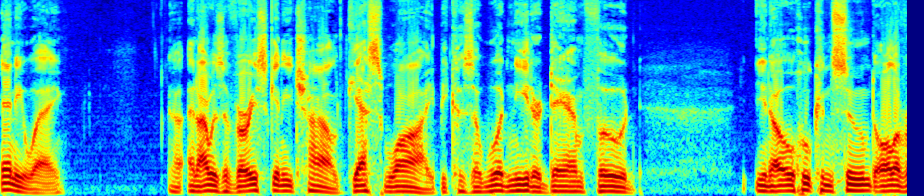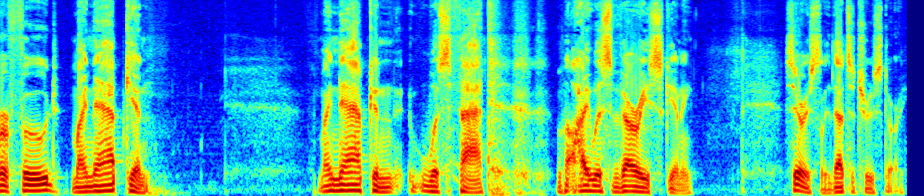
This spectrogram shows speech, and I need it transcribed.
Anyway, Uh, and I was a very skinny child. Guess why? Because I wouldn't eat her damn food. You know who consumed all of her food? My napkin. My napkin was fat. I was very skinny. Seriously, that's a true story.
